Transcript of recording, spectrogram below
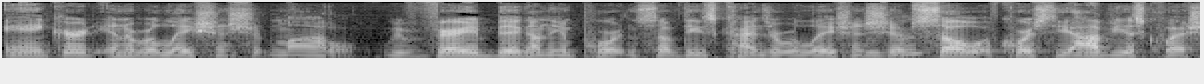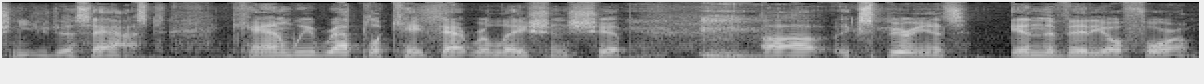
anchored in a relationship model. We're very big on the importance of these kinds of relationships. So, of course, the obvious question you just asked: Can we replicate that relationship uh, experience in the video forum?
